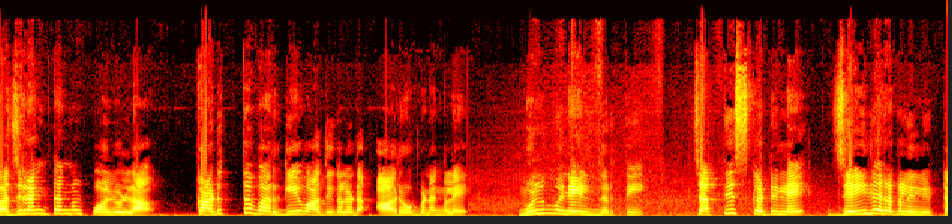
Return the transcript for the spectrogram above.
ബജരംഗ് തങ്ങൾ പോലുള്ള കടുത്ത വർഗീയവാദികളുടെ ആരോപണങ്ങളെ മുൾമുനയിൽ നിർത്തി ഛത്തീസ്ഗഡിലെ ജയിലറകളിലിട്ട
